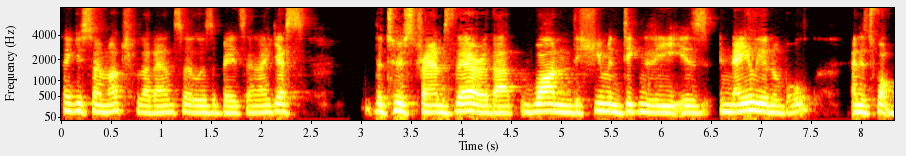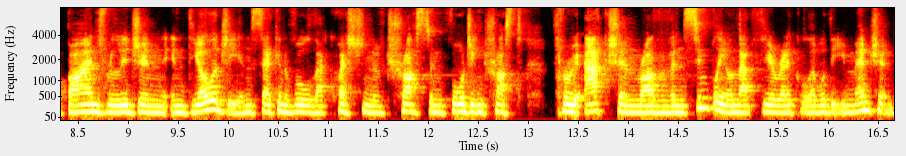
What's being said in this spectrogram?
Thank you so much for that answer, Elizabeta. And I guess the two strands there are that one, the human dignity is inalienable and it's what binds religion in theology. And second of all, that question of trust and forging trust through action rather than simply on that theoretical level that you mentioned.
